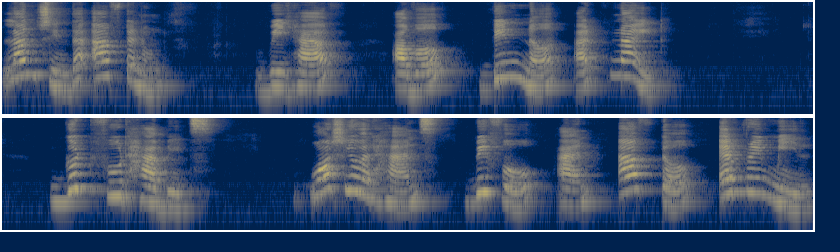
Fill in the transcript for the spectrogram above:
lunch in the afternoon. We have our dinner at night. Good food habits. Wash your hands before and after every meal.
